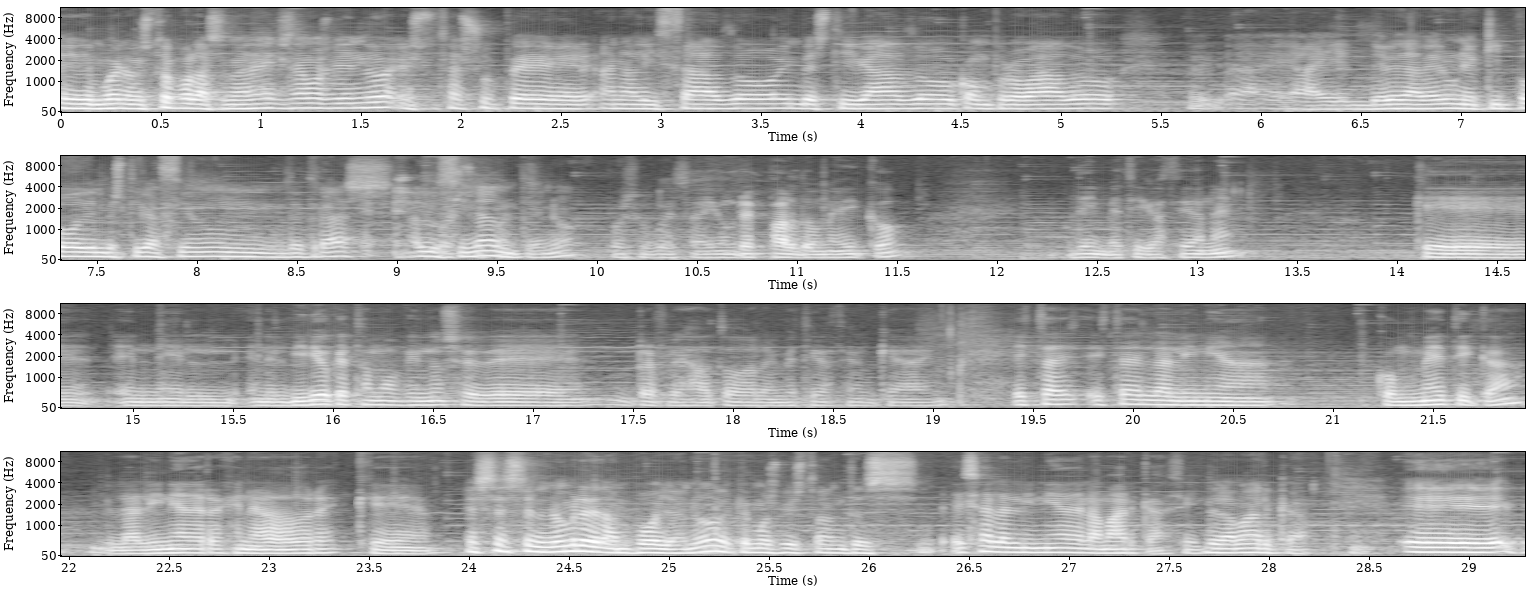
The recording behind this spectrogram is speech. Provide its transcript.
Eh, bueno, esto por las imágenes que estamos viendo, esto está súper analizado, investigado, comprobado. Eh, debe de haber un equipo de investigación detrás alucinante, ¿no? Por supuesto, hay un respaldo médico de investigaciones que en el, en el vídeo que estamos viendo se ve reflejada toda la investigación que hay. Esta, esta es la línea cosmética, la línea de regeneradores que... Ese es el nombre de la ampolla, ¿no? El que hemos visto antes. Esa es la línea de la marca, sí. De la marca. Eh,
